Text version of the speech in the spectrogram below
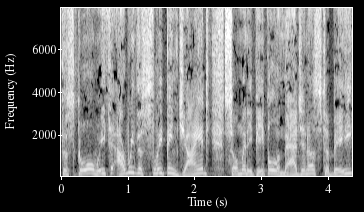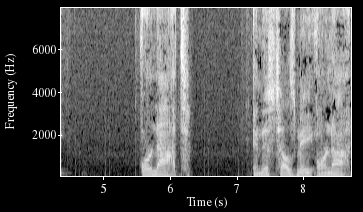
The school we th- are we the sleeping giant? So many people imagine us to be, or not? And this tells me or not,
